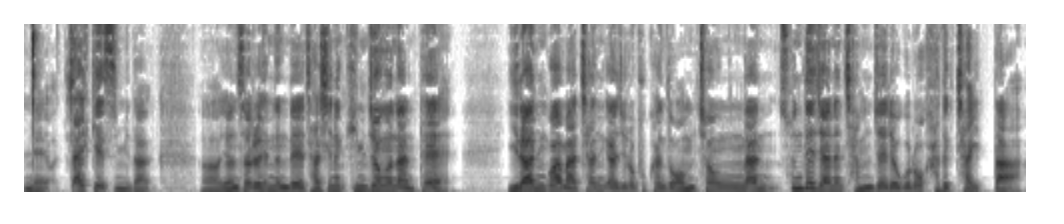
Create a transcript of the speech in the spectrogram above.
네, 짧게 했습니다. 어, 연설을 했는데 자신은 김정은한테 이란과 마찬가지로 북한도 엄청난 손대지 않은 잠재력으로 가득 차 있다.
